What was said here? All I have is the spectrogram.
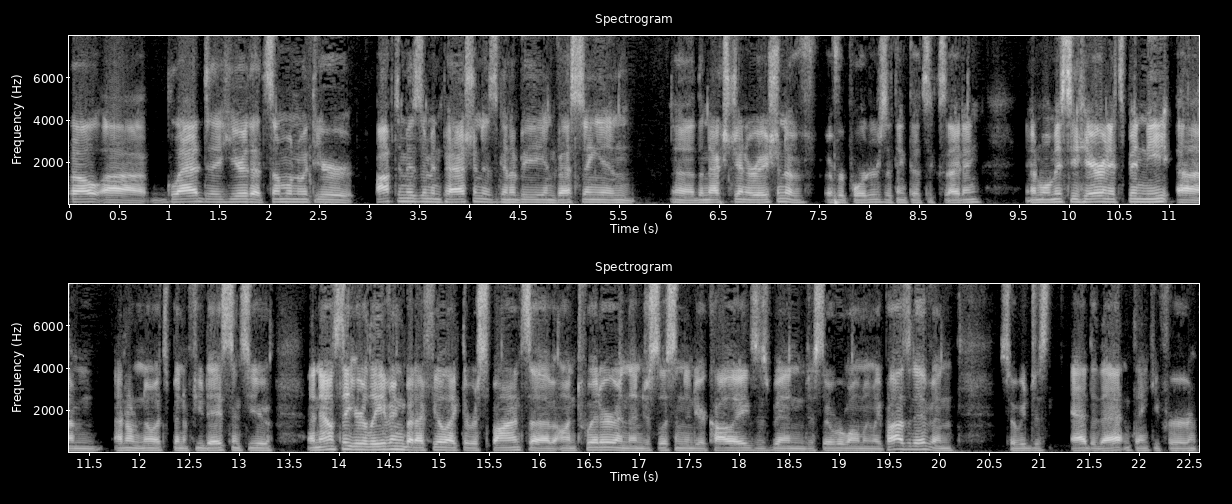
Well, uh, glad to hear that someone with your optimism and passion is going to be investing in uh, the next generation of, of reporters. I think that's exciting and we'll miss you here. And it's been neat. Um, I don't know, it's been a few days since you announced that you're leaving, but I feel like the response uh, on Twitter and then just listening to your colleagues has been just overwhelmingly positive. And so we just add to that. And thank you for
